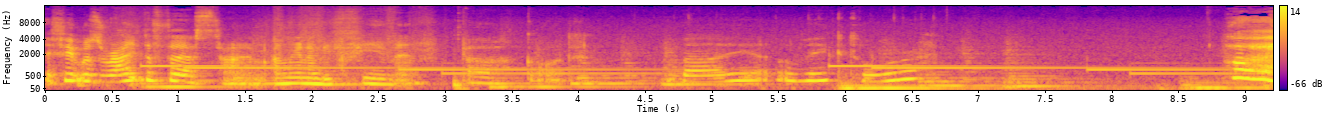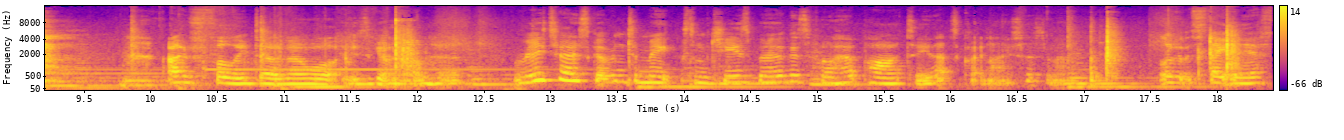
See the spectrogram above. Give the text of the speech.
If it was right the first time, I'm gonna be fuming. Oh god. Bye, Victor. I fully don't know what is going on here. Rita is going to make some cheeseburgers for her party. That's quite nice, isn't it? Look at the state of this.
